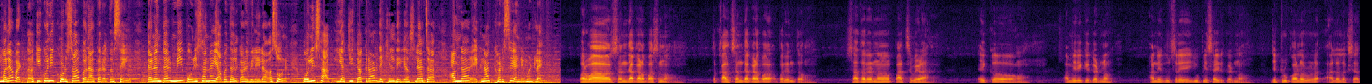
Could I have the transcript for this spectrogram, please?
मला वाटतं की कोणी खोडसाळपणा करत असेल. त्यानंतर मी पोलिसांना याबद्दल कळविलेला असून पोलिसात याची तक्रार देखील दिली असल्याचं आमदार एकनाथ खडसे यांनी म्हटलंय. परवा संध्याकाळपासनं तर काल संध्याकाळपर्यंत साधारण पाच वेळा एक अमेरिकेकडनं आणि दुसरे यू पी साईडकडनं जे ट्रू कॉलरवर आलं लक्षात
